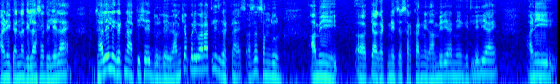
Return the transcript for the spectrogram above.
आणि त्यांना दिलासा दिलेला आहे. झालेली घटना अतिशय दुर्दैवी. आमच्या परिवारातलीच घटना आहे असं समजून आम्ही त्या घटनेचं सरकारने गांभीर्याने घेतलेली आहे. आणि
